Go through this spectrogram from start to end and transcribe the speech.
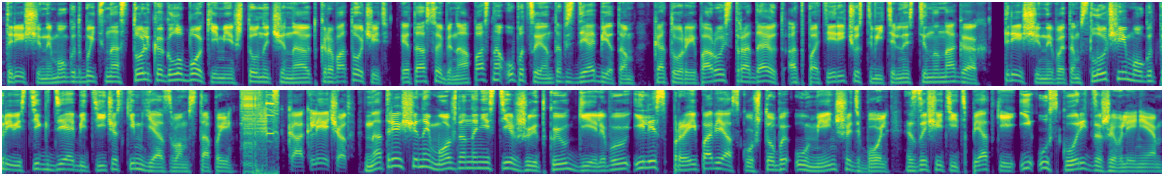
Трещины могут быть настолько глубокими, что начинают кровоточить. Это особенно опасно у пациентов с диабетом, которые порой страдают от потери чувствительности на ногах. Трещины в этом случае могут привести к диабетическим язвам стопы. Как лечат? На трещины можно нанести жидкую, гелевую или спрей-повязку, чтобы уменьшить боль, защитить пятки и ускорить заживление.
